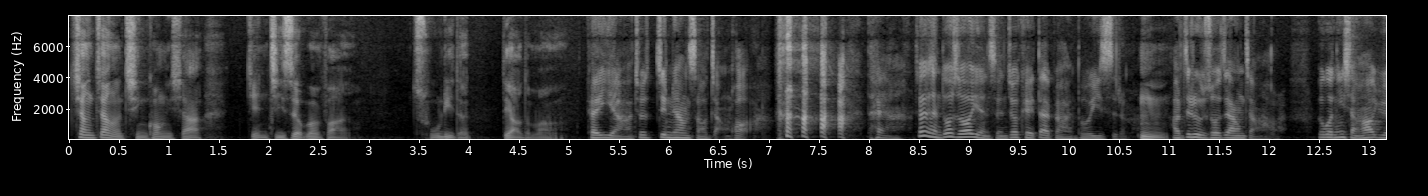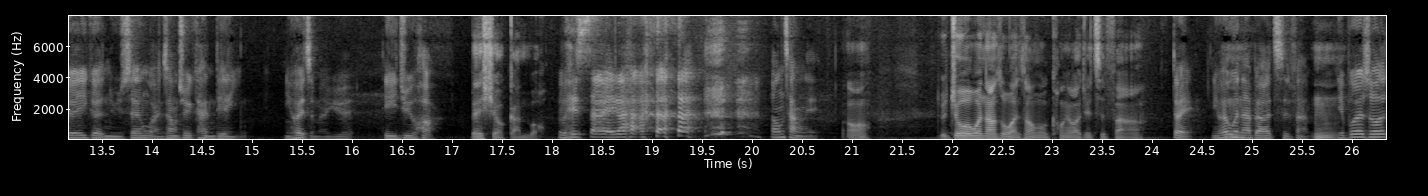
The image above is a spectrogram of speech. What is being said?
像这样的情况下，剪辑是有办法处理的掉的吗？可以啊，就尽量少讲话。对啊，就是很多时候眼神就可以代表很多意思了嘛。嗯，啊，就比如说这样讲好了，如果你想要约一个女生晚上去看电影，你会怎么约？第一句话，没小干不？没塞啦，当场嘞。哦，就会问他说晚上有没有空，要不要去吃饭啊？对，你会问他要不要吃饭，嗯，你不会说。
